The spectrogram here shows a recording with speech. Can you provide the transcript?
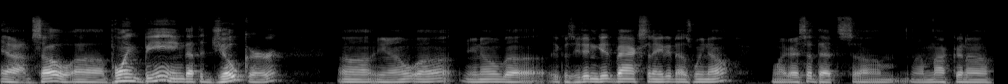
yeah. So uh, point being that the Joker, uh, you know, uh, you know, uh, because he didn't get vaccinated, as we know. Like I said, that's um, I'm not gonna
